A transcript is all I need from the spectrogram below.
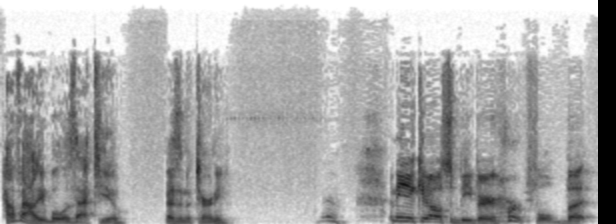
how valuable is that to you as an attorney? I mean, it could also be very hurtful, but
